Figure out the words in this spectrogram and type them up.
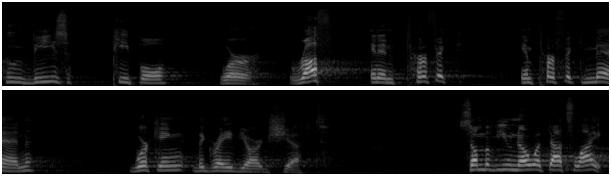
who these people were rough and imperfect, imperfect men working the graveyard shift. Some of you know what that's like.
